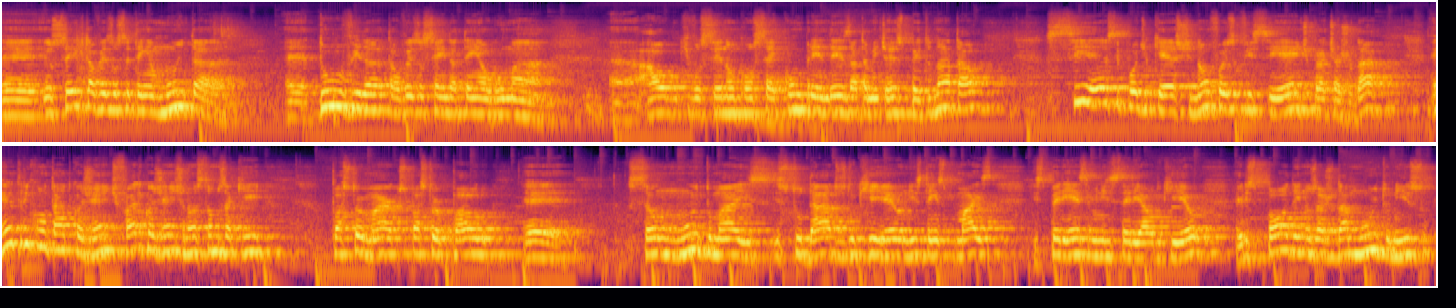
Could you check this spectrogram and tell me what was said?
é, eu sei que talvez você tenha muita é, dúvida, talvez você ainda tenha alguma é, algo que você não consegue compreender exatamente a respeito do Natal. Se esse podcast não foi suficiente para te ajudar, entre em contato com a gente, fale com a gente. Nós estamos aqui, Pastor Marcos, Pastor Paulo, é, são muito mais estudados do que eu nisso, têm mais experiência ministerial do que eu. Eles podem nos ajudar muito nisso.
